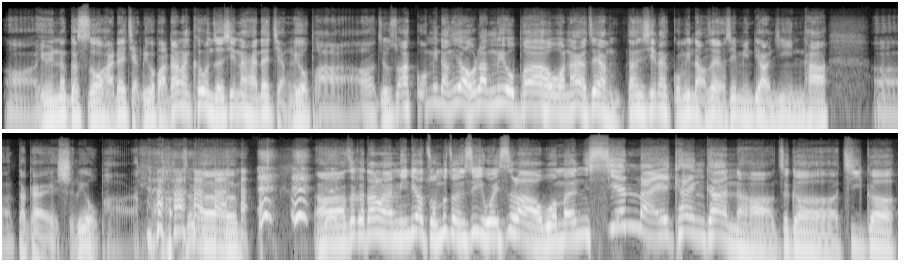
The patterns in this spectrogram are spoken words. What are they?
啊，因为那个时候还在讲六趴，当然柯文哲现在还在讲六趴了啊，就是说啊，国民党要让六趴，我哪有这样？但是现在国民党在有些民调已经赢他，呃，大概十六趴了，这个。啊，这个当然民调准不准是一回事啦。我们先来看看哈，这个几个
